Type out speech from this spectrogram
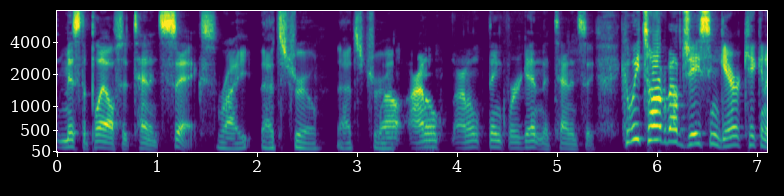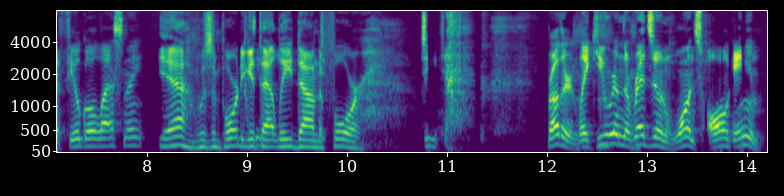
miss the playoffs at ten and six. Right? That's true. That's true. Well, I don't I don't think we're getting a ten and six. Can we talk about Jason Garrett kicking a field goal last night? yeah, it was important to get that lead down to four. Brother, like you were in the red zone once all game.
